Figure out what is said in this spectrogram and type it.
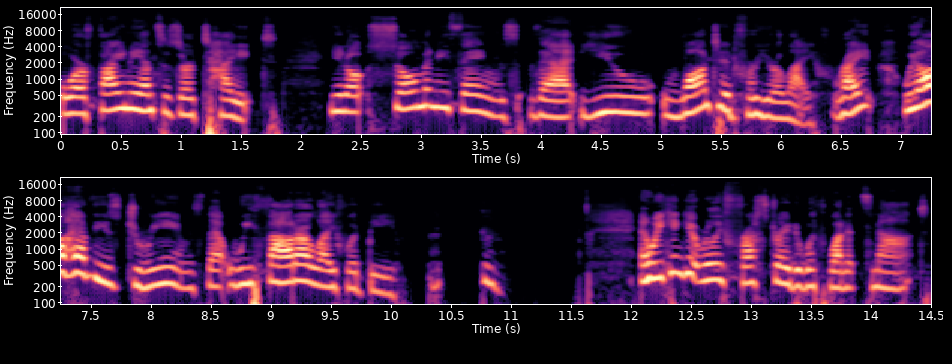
or finances are tight. You know, so many things that you wanted for your life, right? We all have these dreams that we thought our life would be. and we can get really frustrated with what it's not.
